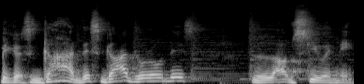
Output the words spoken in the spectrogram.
because God, this God who wrote this, loves you and me.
